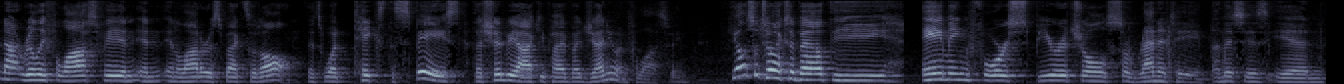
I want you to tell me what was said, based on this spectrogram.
not really philosophy in, in, in a lot of respects at all. It's what takes the space that should be occupied by genuine philosophy. He also talks about the aiming for spiritual serenity, and this is in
